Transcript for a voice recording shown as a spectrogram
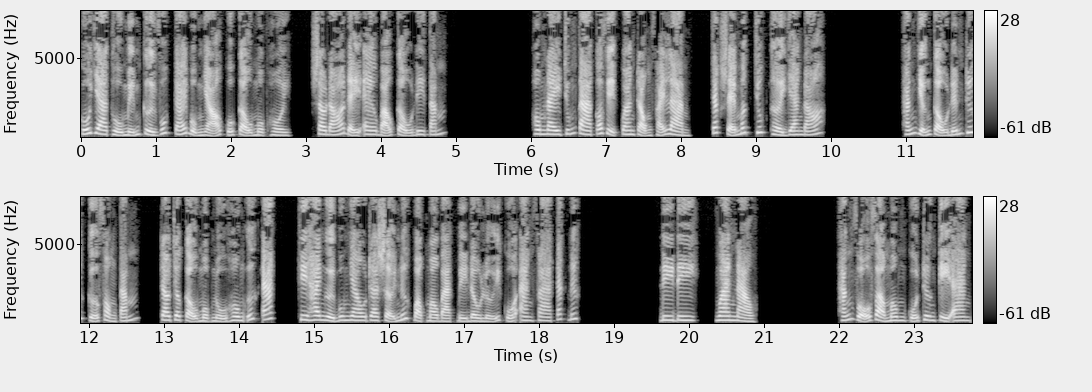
Cố gia thụ mỉm cười vuốt cái bụng nhỏ của cậu một hồi, sau đó đẩy eo bảo cậu đi tắm. Hôm nay chúng ta có việc quan trọng phải làm, chắc sẽ mất chút thời gian đó. Hắn dẫn cậu đến trước cửa phòng tắm, trao cho cậu một nụ hôn ướt át, khi hai người buông nhau ra sợi nước bọt màu bạc bị đầu lưỡi của An Pha cắt đứt. Đi đi, ngoan nào. Hắn vỗ vào mông của Trương Kỳ An,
